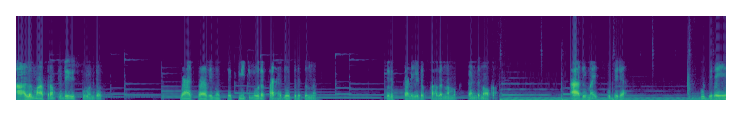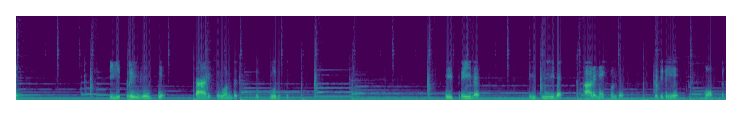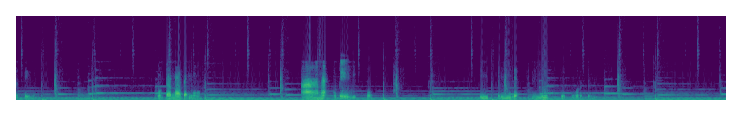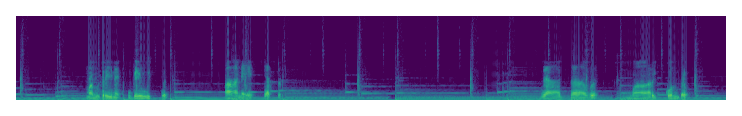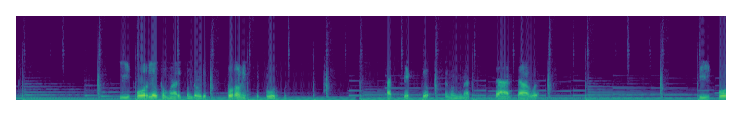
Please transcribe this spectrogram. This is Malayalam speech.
ആൾ മാത്രം ഉപയോഗിച്ചുകൊണ്ട് രാജാവിനെ ചെക്ക്മീറ്റിലൂടെ പരാജയപ്പെടുത്തുന്ന ഒരു കളിയുടെ ഭാഗം നമുക്ക് കണ്ടു നോക്കാം. ആദ്യമായി കുതിര കുതിരയെ ഡി ത്രീയിലേക്ക് ചാടിച്ചുകൊണ്ട് ചെക്ക് കൊടുത്തു സി ത്രീയിലെ ആളിനെ കൊണ്ട് കുതിരയെ ഓപ്പർ ചെയ്തു. ഉടനെ തന്നെ ആന ഉപയോഗിച്ച് സി ത്രീയിൽ മീൻ വെച്ച് കൊടുക്കുന്നു. മന്ത്രീനെ ഉപയോഗിച്ച് ആനയെ ക്യാപ്ചർ രാജാവ് മാറിക്കൊണ്ട് ഈ ഫോറിലേക്ക് മാറിക്കൊണ്ട് ഒരു തുറവി ചെക്ക് കൊടുത്തു ആ ചെക്ക് നിന്ന് രാജാവ്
